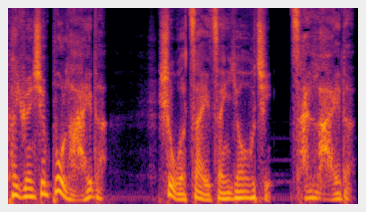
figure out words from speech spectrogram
他原先不来的，是我再三邀请才来的。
